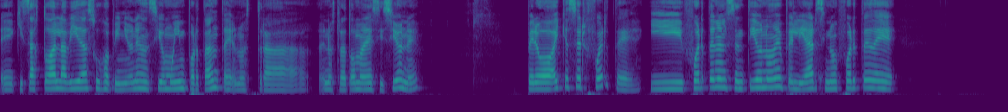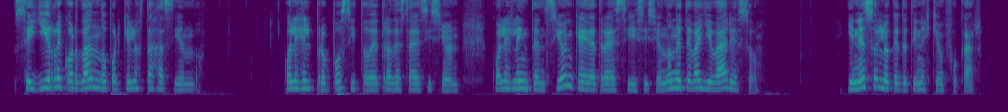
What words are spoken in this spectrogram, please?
Eh, quizás toda la vida sus opiniones han sido muy importantes en nuestra, en nuestra toma de decisiones. Pero hay que ser fuerte. Y fuerte en el sentido no de pelear, sino fuerte de seguir recordando por qué lo estás haciendo. ¿Cuál es el propósito detrás de esa decisión? ¿Cuál es la intención que hay detrás de esa decisión? ¿Dónde te va a llevar eso? Y en eso es lo que te tienes que enfocar.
